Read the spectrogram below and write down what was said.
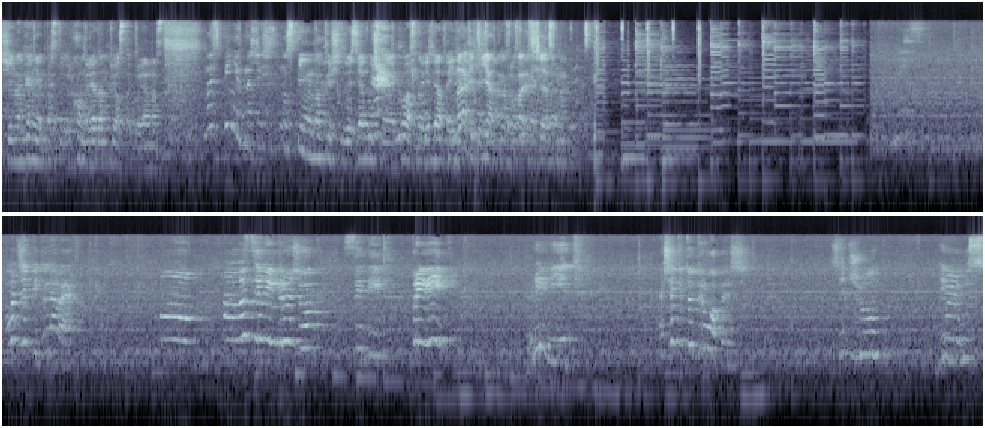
Еще и на коне просто верхом рядом пес такой, она... Ну, спінінг на тисячу. Ну, спиннинг на 1200, обычные классные ребята. едят Навіть я просто не розбираюсь, чесно. Отже, піду наверх. О, а ось це мій дружок сидить. Привіт! Привіт. А що ти тут робиш? Сиджу. Дивлюсь.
